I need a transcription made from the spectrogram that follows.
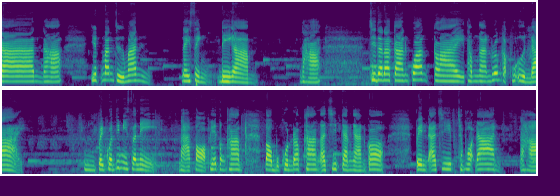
การนะคะ ยึดมั่นถือมั่นในสิ่งดีงามนะคะ จินตนาการกว้างไกลทำงานร่วมกับผู้อื่นได้ เป็นคนที่มีเสน่ห์นะต่อเพศตรงข้าม ต่อบุคคลรอบข้างอาชีพการงานก็เป็นอาชีพเฉพาะด้านนะคะ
